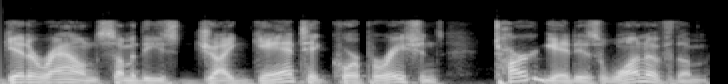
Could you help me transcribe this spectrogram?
get around some of these gigantic corporations? Target is one of them.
